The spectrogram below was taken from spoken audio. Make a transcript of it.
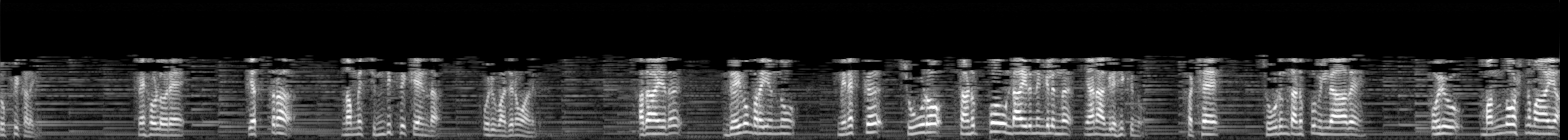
തുപ്പിക്കളയും. സ്നേഹമുള്ളവരെ എത്ര നമ്മെ ചിന്തിപ്പിക്കേണ്ട ഒരു വചനമാണിത്. അതായത് ദൈവം പറയുന്നു നിനക്ക് ചൂടോ തണുപ്പോ ഉണ്ടായിരുന്നെങ്കിലെന്ന് ഞാൻ ആഗ്രഹിക്കുന്നു. പക്ഷേ ചൂടും തണുപ്പുമില്ലാതെ ഒരു മന്ദോഷണമായ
